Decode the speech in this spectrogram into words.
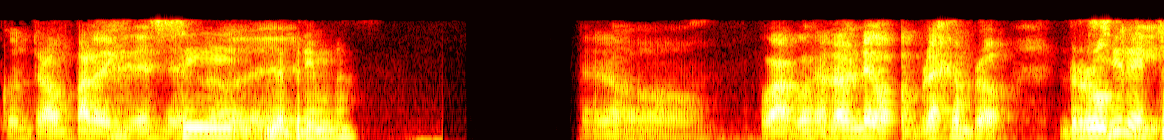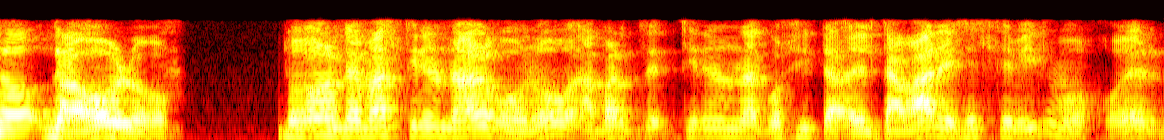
contra un par de ingleses, Sí, ¿no? de prima. Pero poca cosa, ¿no? Por ejemplo, Rookie, Sí, de hecho, de- Paolo, todos los demás tienen algo, ¿no? Aparte tienen una cosita, el Tavares este mismo, joder,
